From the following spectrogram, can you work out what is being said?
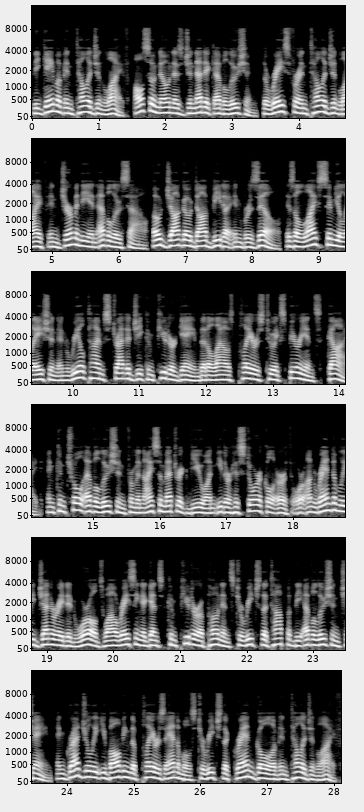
the game of intelligent life, also known as genetic evolution, the race for intelligent life in Germany and Evolução, o Jogo da Vida in Brazil, is a life simulation and real-time strategy computer game that allows players to experience, guide, and control evolution from an isometric view on either historical Earth or on randomly generated worlds while racing against computer opponents to reach the top of the evolution chain, and gradually evolving the player's animals to reach the grand goal of intelligent life.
